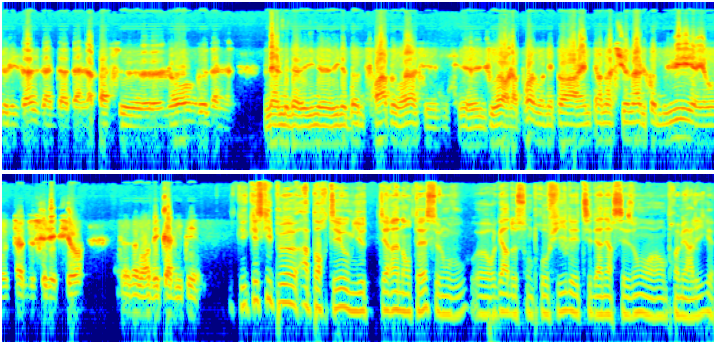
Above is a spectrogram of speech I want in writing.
de l'aisance dans, dans- dans la passe longue, dans, même de- une, une bonne frappe. Voilà, c'est, un joueur. La preuve, on n'est pas international comme lui et autant de sélections, c'est d'avoir des qualités. Qu'est-ce qu'il peut apporter au milieu de terrain nantais, selon vous, euh, au regard de son profil et de ses dernières saisons en première ligue,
